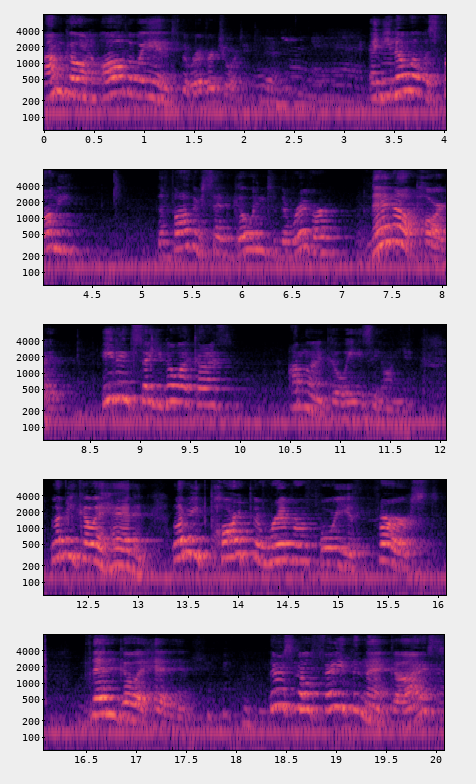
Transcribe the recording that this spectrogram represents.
I'm going all the way into the River Jordan. And you know what was funny? The father said, Go into the river, then I'll part it. He didn't say, you know what, guys? I'm going to go easy on you. Let me go ahead and let me part the river for you first, then go ahead in. There's no faith in that, guys.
